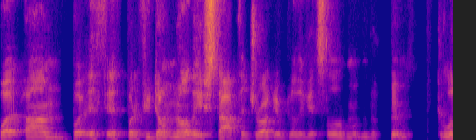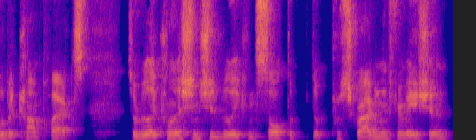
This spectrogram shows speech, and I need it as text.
But um, but if it, but if you don't know they stopped the drug, it really gets a little bit a little bit complex. So really, clinicians should really consult the, the prescribing information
